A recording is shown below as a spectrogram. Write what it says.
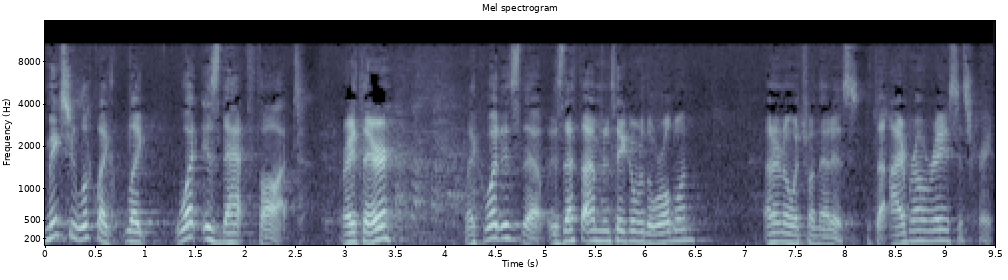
makes you look like like what is that thought right there? Like what is that? Is that the I'm going to take over the world one? I don't know which one that is. But the eyebrow raise, it's great.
